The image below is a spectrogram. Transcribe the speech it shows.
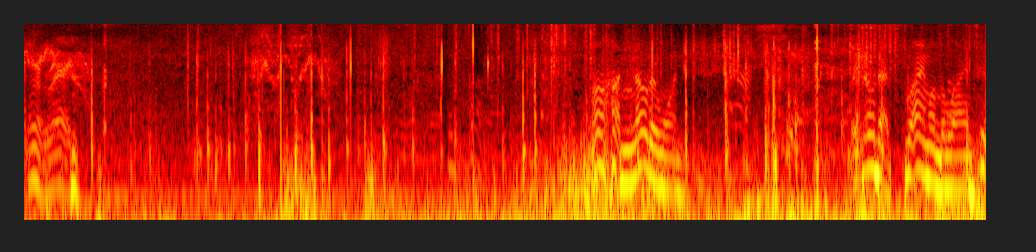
They're a rag. Oh, another one. They throw that slime on the line too.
